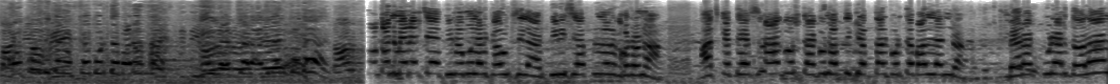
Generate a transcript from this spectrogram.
সহকর্মীকে রক্ষা করতে পারেন না। এই লজ্জা রাখবেন কোথায়? মতন মেরেছে তৃণমূলের কাউন্সিলর তিরিশে এপ্রিলের ঘটনা। আজকে তেসরা আগস্ট এখন অব্দি গ্রেপ্তার করতে পারলেন না। ব্যারাকপুরের দলাল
